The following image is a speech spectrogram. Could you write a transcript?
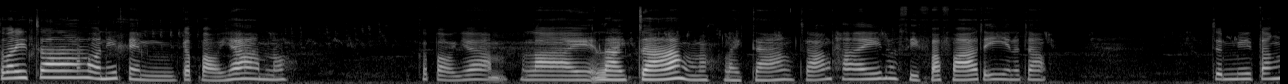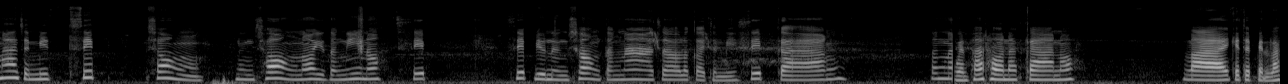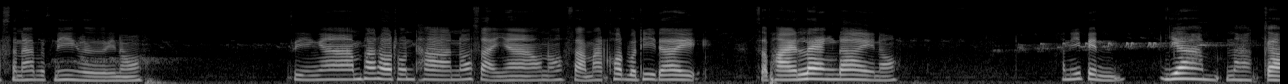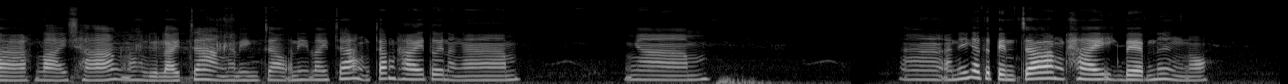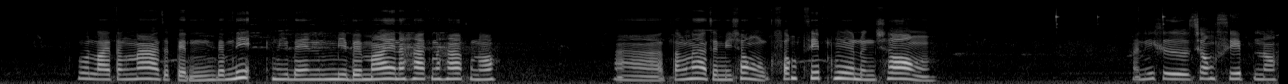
สวัสดีจ้าวันนี้เป็นกระเป๋าย่ามเนาะกระเป๋าย่ามลายลายจ้างเนาะลายจ้างจ้างไทยเนาะสีฟ้าฟ้าจะอีนะจ้าจะมีตั้งหน้าจะมีซิปช่องหนึ่งช่องเนาะอยู่ตรงนี้เนาะซิปซิปอยู่หนึ่งช่องตั้งหน้าเจ้าแล้วก็จะมีซิปกลางตั้งหน้าเป็นผ้าทอนาการเนาะลายก็จะเป็นลักษณะแบบนี้เลยเนาะ สีงามผ้าทอทนทานเนาะสายยาวเนาะสามารถคลอดบอดี้ได้สะพายแรงได้เนาะอันนี้เป็นย่ามนากาลายช้างเนาะหรือลายจ้างนั่นเองเจ้า อันนี้ลายจ้างจ้างไทยตัวหนางาม งามอ่าอันนี้ก็จะเป็นจ้างไทยอีกแบบหนึ่งเนาะลวดลายตั้งหน้าจะเป็นแบบนี้มีใบมีใบไม้นะฮักนะฮักเนาะ อ่าตั้งหน้าจะมีช่องช่องซิปเพื่อหนึ่งช่อง อันนี้คือช่องซิปเนาะ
